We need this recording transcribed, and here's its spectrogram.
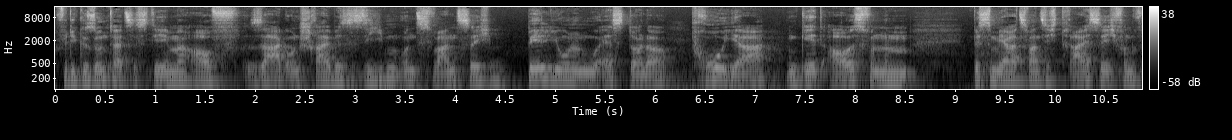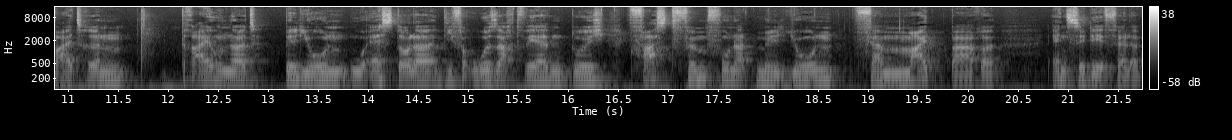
für die Gesundheitssysteme auf sage und schreibe 27 Billionen US-Dollar pro Jahr und geht aus von einem bis zum Jahre 2030 von weiteren 300 Billionen US-Dollar, die verursacht werden durch fast 500 Millionen vermeidbare NCD-Fälle.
